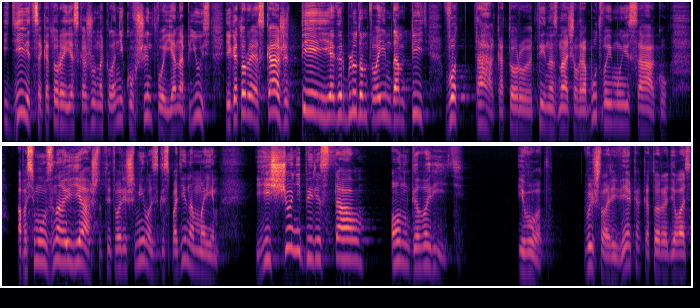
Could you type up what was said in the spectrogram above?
И девица, которой я скажу, наклони кувшин твой, я напьюсь, и которая скажет, пей, я верблюдом твоим дам пить, вот та, которую ты назначил рабу твоему Исааку. А посему узнаю я, что ты творишь милость с господином моим. Еще не перестал он говорить. И вот, вышла Ревека, которая родилась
